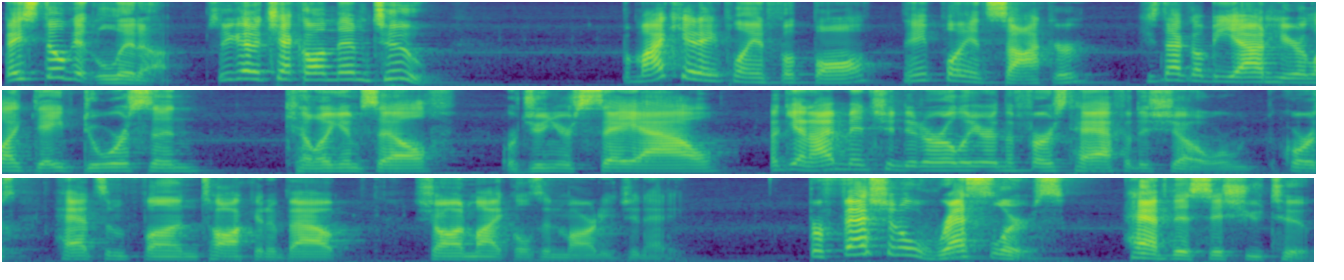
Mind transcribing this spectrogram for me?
they still get lit up. So you got to check on them too. But my kid ain't playing football. He ain't playing soccer. He's not going to be out here like Dave Duerson killing himself or Junior Seau again, I mentioned it earlier in the first half of the show, where we, of course, had some fun talking about Shawn Michaels and Marty Jannetty. Professional wrestlers have this issue too.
